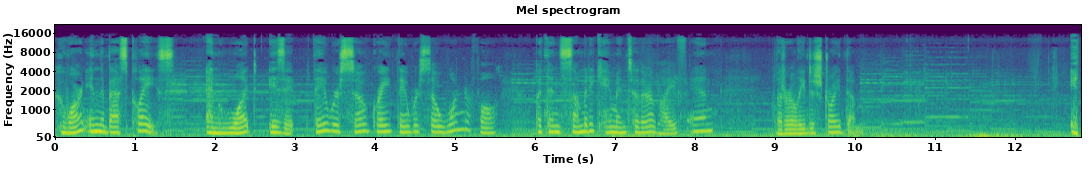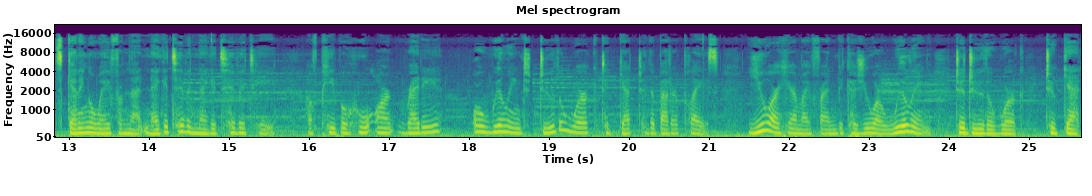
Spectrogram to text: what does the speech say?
who aren't in the best place. And what is it? They were so great, they were so wonderful, but then somebody came into their life and literally destroyed them. It's getting away from that negative and negativity of people who aren't ready or willing to do the work to get to the better place. You are here, my friend, because you are willing to do the work to get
